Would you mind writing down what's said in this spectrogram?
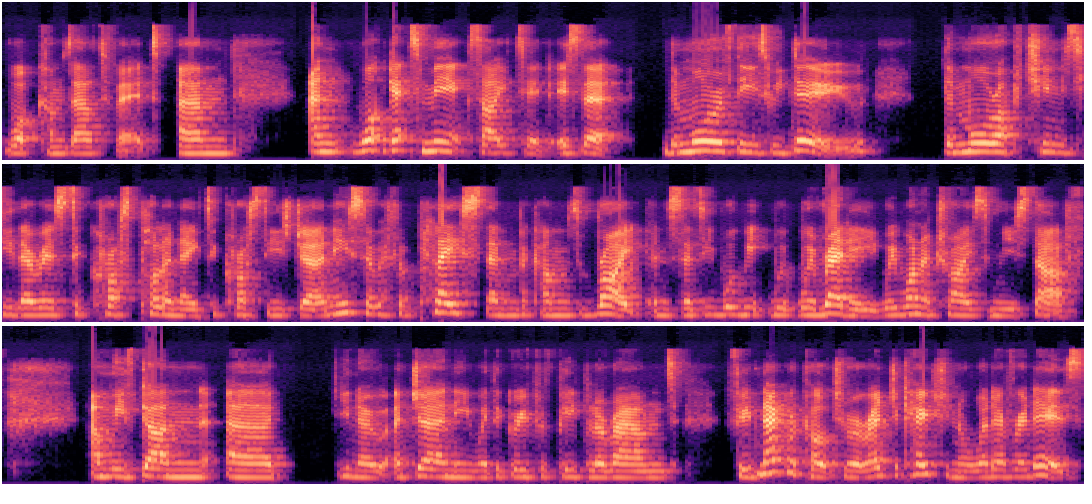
what comes out of it. Um, and what gets me excited is that the more of these we do, the more opportunity there is to cross pollinate across these journeys. So if a place then becomes ripe and says, well, we, we're ready, we want to try some new stuff, and we've done, uh, you know, a journey with a group of people around food and agriculture or education or whatever it is,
